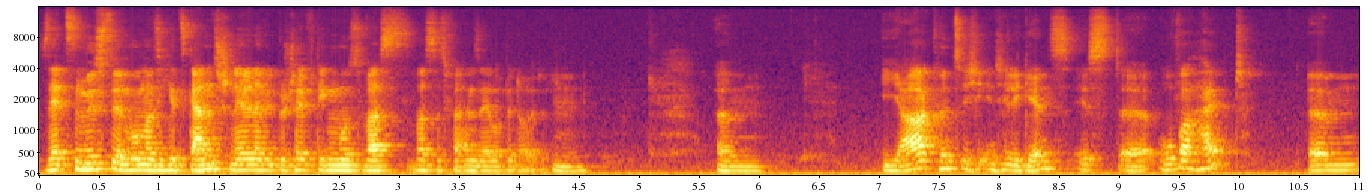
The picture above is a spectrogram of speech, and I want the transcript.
setzen müsste und wo man sich jetzt ganz schnell damit beschäftigen muss, was, was das für einen selber bedeutet. Mhm. Ähm ja, künstliche Intelligenz ist äh, overhyped. Ähm,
